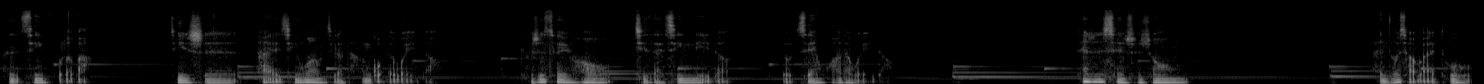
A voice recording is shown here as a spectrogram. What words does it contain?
很幸福了吧？即使他已经忘记了糖果的味道，可是最后记在心里的有鲜花的味道。但是现实中，很多小白兔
